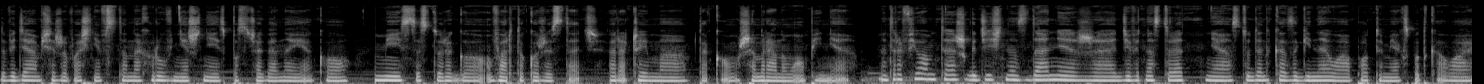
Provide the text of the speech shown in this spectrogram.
dowiedziałam się, że właśnie w Stanach również nie jest postrzegane jako miejsce, z którego warto korzystać. Raczej ma taką szemraną opinię. Natrafiłam też gdzieś na zdanie, że 19-letnia studentka zaginęła po tym, jak spotkała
